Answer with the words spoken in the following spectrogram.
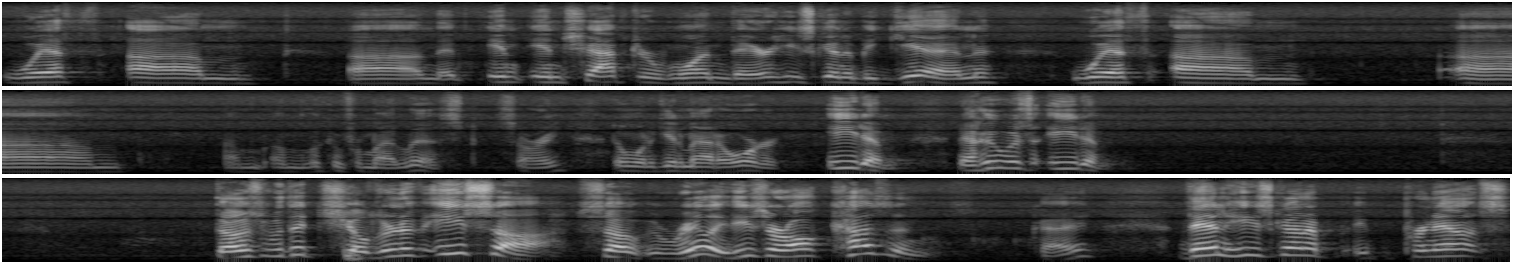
with, um, um, in, in chapter one there, he's going to begin with, um, um, I'm, I'm looking for my list, sorry. Don't want to get them out of order. Edom. Now, who was Edom? Those were the children of Esau. So, really, these are all cousins, okay? Then he's going to pronounce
